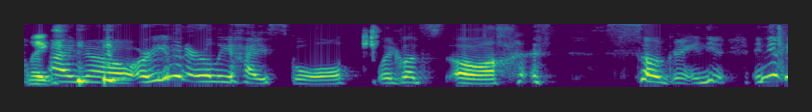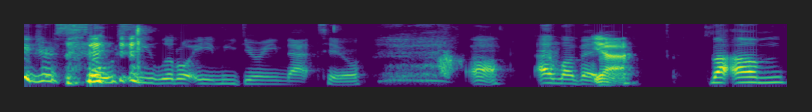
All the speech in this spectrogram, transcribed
Like I know, or even early high school. Like let's oh, so great, and you and you could just so see little Amy doing that too. Oh, I love it. yeah. but um,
